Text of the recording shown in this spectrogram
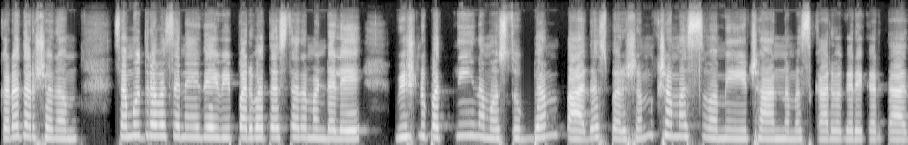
करदर्शनम समुद्र वसने देवी पर्वतस्तर मंडले। विष्णुपत्नी नमस्तुभ्यम पादस्पर्शम क्षमस्व मे छान नमस्कार वगैरे करतात.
